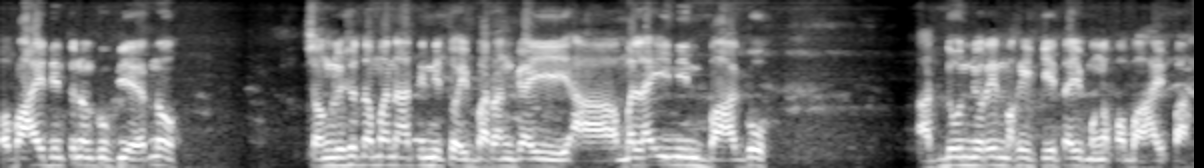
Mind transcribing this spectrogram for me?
pabahay din to ng gobyerno. So, ang lusod naman natin nito ay barangay ah, Malainin Bago. At doon nyo rin makikita yung mga pabahay pa.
